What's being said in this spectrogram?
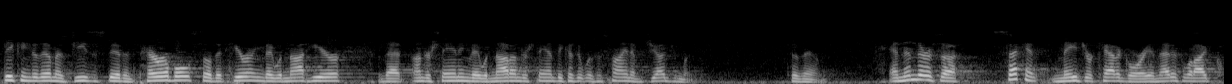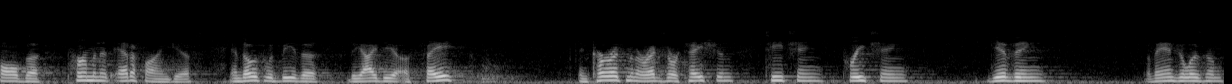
speaking to them as Jesus did in parables, so that hearing they would not hear, that understanding they would not understand, because it was a sign of judgment to them. And then there's a second major category, and that is what I'd call the permanent edifying gifts. And those would be the, the idea of faith, encouragement or exhortation, teaching, preaching, giving, evangelism.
